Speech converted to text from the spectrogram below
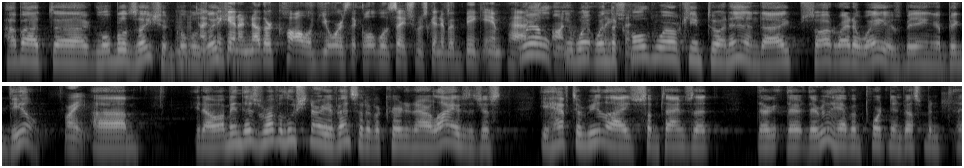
How about uh, globalization? Globalization. And Again, another call of yours that globalization was going to have a big impact Well, on when, when the. Cold War came to an end, I saw it right away as being a big deal. Right. Um, you know, I mean, there's revolutionary events that have occurred in our lives. It's just you have to realize sometimes that they're, they're, they really have important investment uh,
